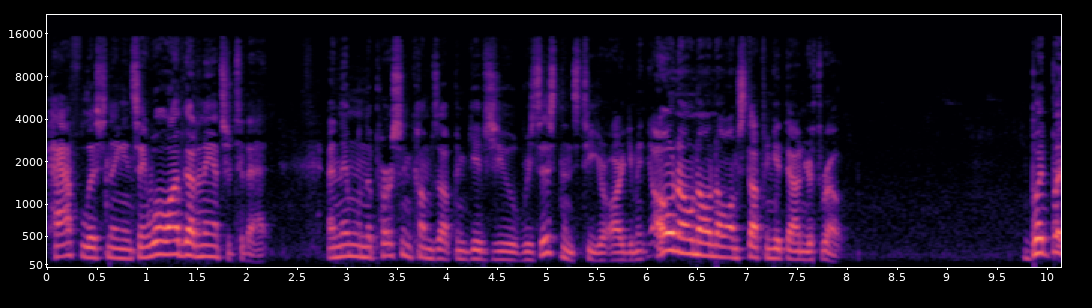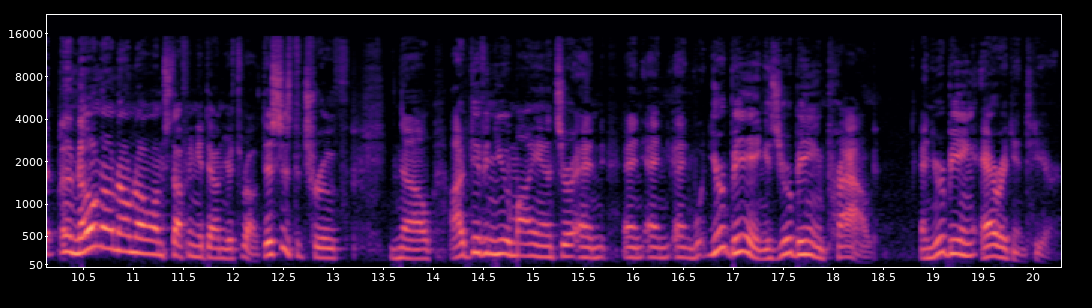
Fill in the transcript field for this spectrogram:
half listening and saying, "Well, I've got an answer to that." And then when the person comes up and gives you resistance to your argument, "Oh, no, no, no, I'm stuffing it down your throat." But but uh, no no no no I'm stuffing it down your throat. This is the truth. No, I've given you my answer and and and and what you're being is you're being proud and you're being arrogant here.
